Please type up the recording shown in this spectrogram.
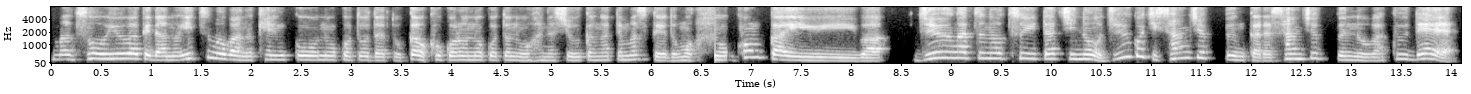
まあ、そういうわけで、あの、いつもはあの、健康のことだとか、心のことのお話を伺ってますけれども、今回は、10月の1日の15時30分から30分の枠で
